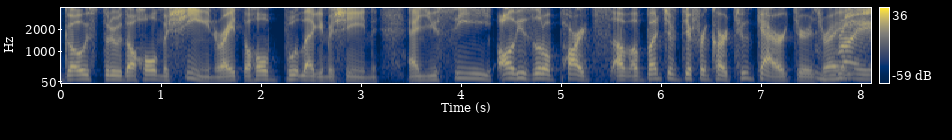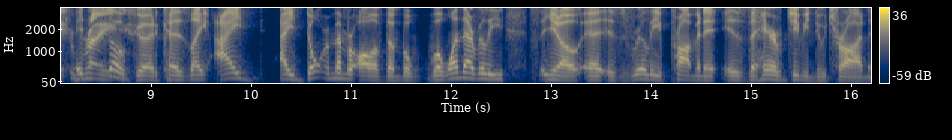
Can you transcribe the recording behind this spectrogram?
goes through the whole machine, right? The whole bootlegging machine, and you see all these little parts of a bunch of different cartoon characters, right? Right, it's right. so good because, like, I I don't remember all of them, but well, one that really, you know, is really prominent is the hair of Jimmy Neutron,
